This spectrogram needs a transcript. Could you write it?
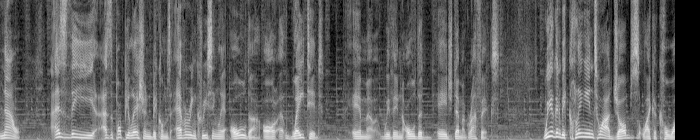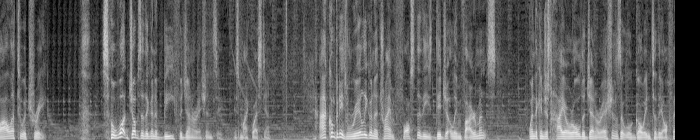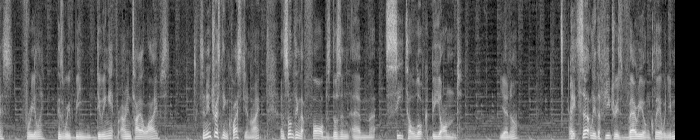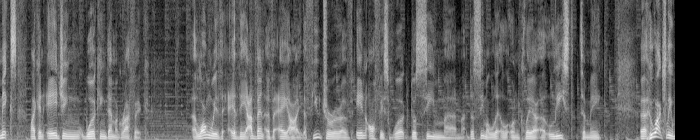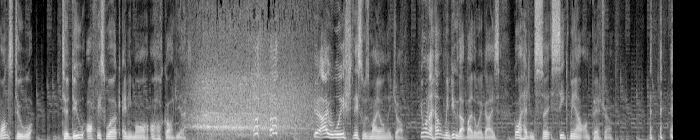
Now, as the as the population becomes ever increasingly older or weighted in, within older age demographics, we are going to be clinging to our jobs like a koala to a tree. so, what jobs are there going to be for Generation Z? Is my question. Are companies really going to try and foster these digital environments when they can just hire older generations that will go into the office freely? because we've been doing it for our entire lives? It's an interesting question, right? And something that Forbes doesn't um, see to look beyond, you know? It's certainly the future is very unclear when you mix like an aging working demographic along with the advent of AI, the future of in-office work does seem um, does seem a little unclear, at least to me. Uh, who actually wants to to do office work anymore? Oh God, yes. yeah, I wish this was my only job. If you want to help me do that, by the way, guys, go ahead and se- seek me out on Patreon.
